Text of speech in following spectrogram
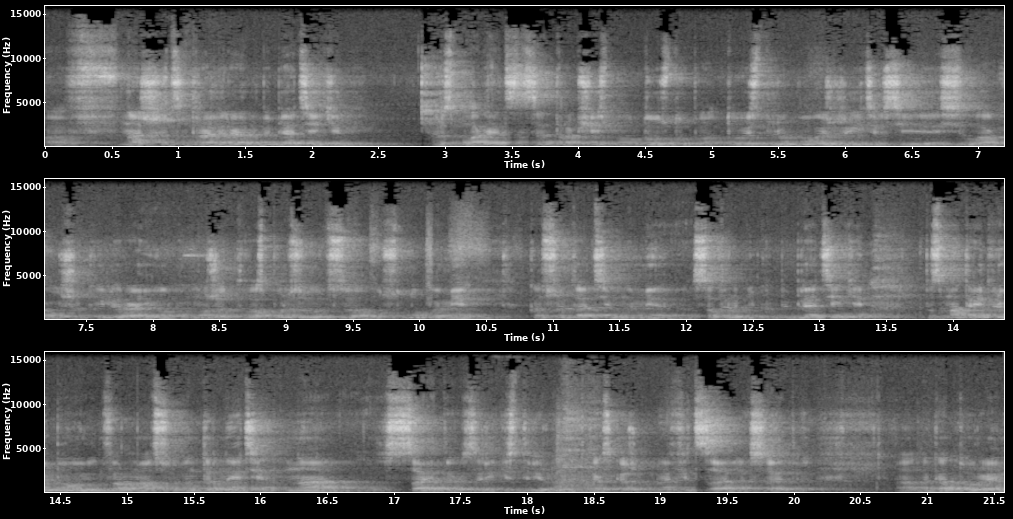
А в нашей центральной районной библиотеке располагается центр общественного доступа, то есть любой житель села Кошек или района может воспользоваться услугами консультативными сотрудников библиотеки, посмотреть любую информацию в интернете на сайтах, зарегистрированных, так скажем, на официальных сайтах, а, на которые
